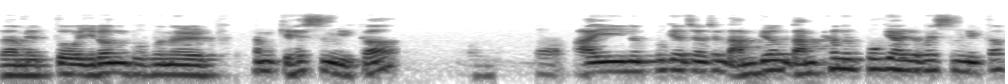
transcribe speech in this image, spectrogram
그 다음에 또 이런 부분을 함께 했습니까? 어, 아이는 포기하지 않죠. 남편, 남편은 포기하려고 했습니까?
